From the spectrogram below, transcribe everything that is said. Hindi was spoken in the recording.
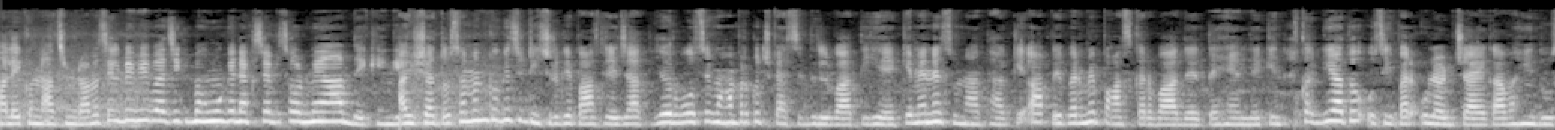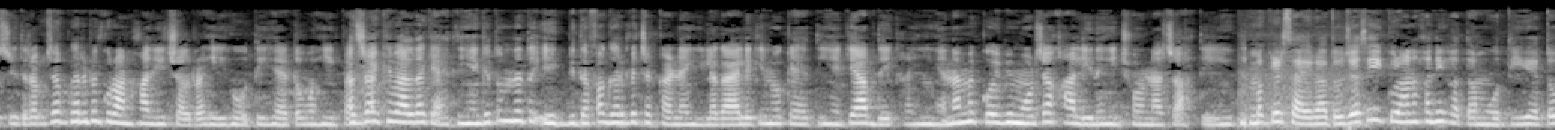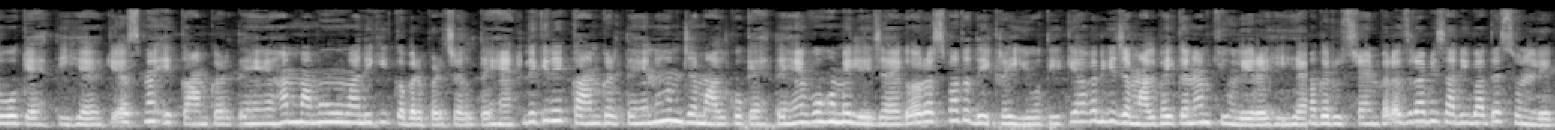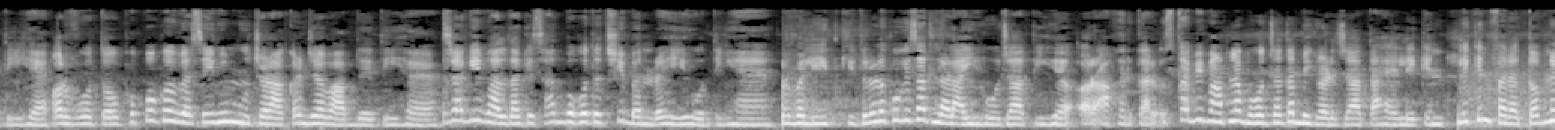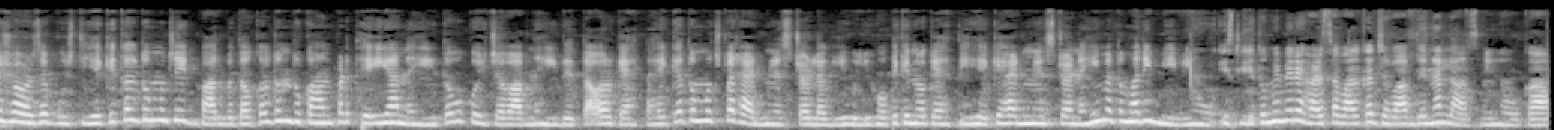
असलम नाजरन ड्रामा सिल बेबी बाजी की बहुओं के नेक्स्ट एपिसोड में आप देखेंगे। आयशा तो समन को किसी टीचर के पास ले जाती है और वो उसे वहाँ पर कुछ पैसे दिलवाती है कि मैंने सुना था कि आप पेपर में पास करवा देते हैं, लेकिन उसका तो उसी पर उलट जाएगा। वहीं दूसरी तरफ़ जब घर में कुरान खानी चल रही होती है तो वहीं अजरा की वालदा कहती है की तुमने तो एक भी दफ़ा घर पे चक्कर नहीं लगाया, लेकिन वो कहती है की आप देख रही है, ना मैं कोई भी मोर्चा खाली नहीं छोड़ना चाहती। मकर सायरा तो जैसे ही कुरान खानी खत्म होती है तो वो कहती है की असमा, एक काम करते हैं, हम मामू मुमानी की कब्र पर चलते हैं। लेकिन एक काम करते हैं ना, हम जमाल को कहते हैं, वो हमें ले जाएगा और रस्मा तो देख रही होती है कि आखिर ये जमाल भाई का नाम क्यों ले रही है। मगर उस टाइम पर अजरा भी सारी बातें सुन लेती है और वो तो फुप्पो को वैसे ही मुँह चढ़ाकर जवाब देती है। अजरा की वालदा के साथ बहुत अच्छी बन रही होती है और वलीद की तो लड़कों के साथ लड़ाई हो जाती है और आखिरकार उसका भी मामला बहुत ज़्यादा बिगड़ जाता है। लेकिन लेकिन फरत तो अपने शोहर से पूछती है कि कल तुम मुझे एक बात बताओ, कल तुम दुकान पर थे या नहीं? तो वो कोई जवाब नहीं देता और कहता है, क्या तुम मुझ पर हेड मिनिस्टर लगी हुई हो? लेकिन वो कहती है कि हेड मिनिस्टर नहीं, मैं तुम्हारी बीवी हूँ, इसलिए तुम्हें मेरे हर सवाल का जवाब देना लाजमी होगा।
